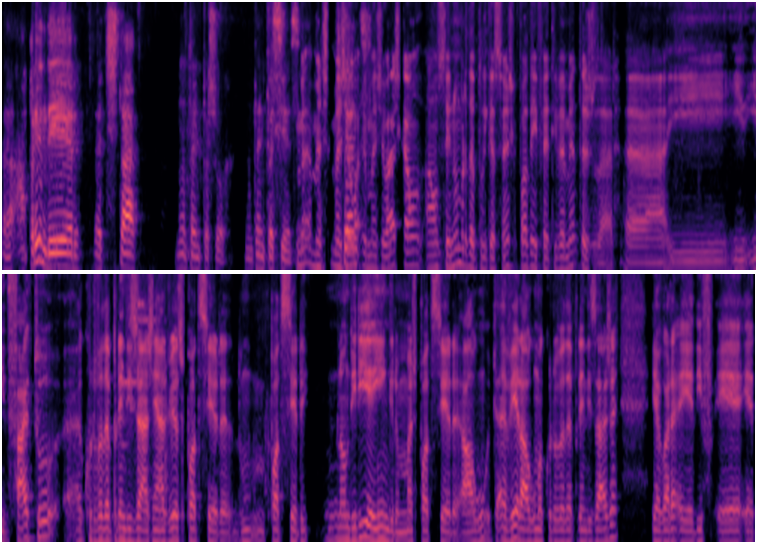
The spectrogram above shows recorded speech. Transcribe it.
a aprender, a testar. Não tenho pachorra, não tenho paciência. Mas, mas, Portanto, eu, mas eu, acho que há um, há um sem número de aplicações que podem efetivamente ajudar. Uh, e, e, de facto, a curva de aprendizagem às vezes pode ser, pode ser não diria íngreme, mas pode ser algum, haver alguma curva de aprendizagem. E agora é, é, é,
